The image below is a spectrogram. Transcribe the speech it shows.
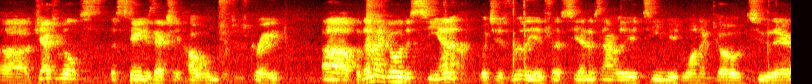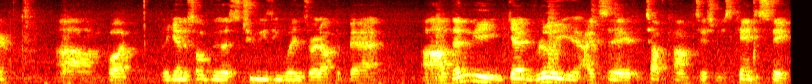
uh, Jacksonville State is actually home, which is great. Uh, but then I go to Siena, which is really interesting. Siena's not really a team you'd want to go to there. Um, but again, it's hopefully that's two easy wins right off the bat. Uh, then we get really, I'd say, a tough competition is Kansas State.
